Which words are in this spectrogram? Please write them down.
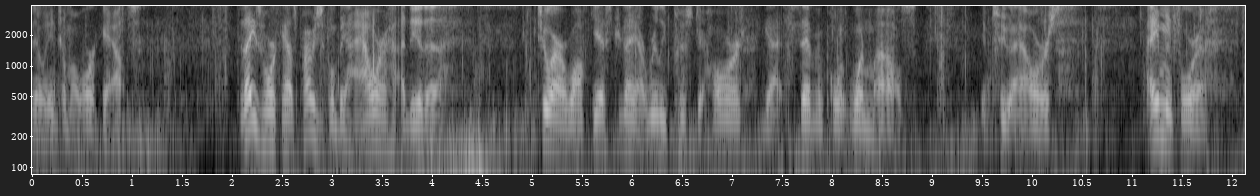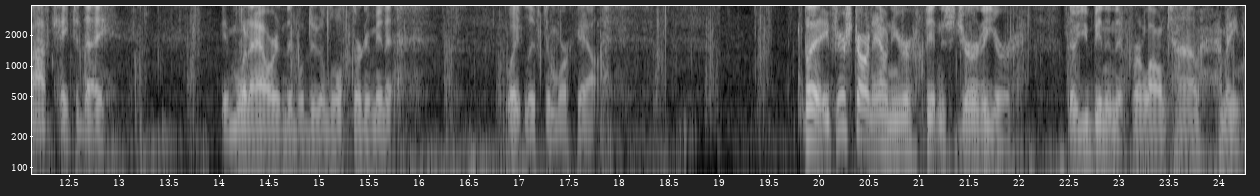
you know, into my workouts. Today's workout's probably just gonna be an hour. I did a two hour walk yesterday. I really pushed it hard. Got 7.1 miles in two hours. Aiming for a 5K today in one hour, and then we'll do a little 30 minute weightlifting workout. But if you're starting out on your fitness journey or you know, you've been in it for a long time, I mean,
